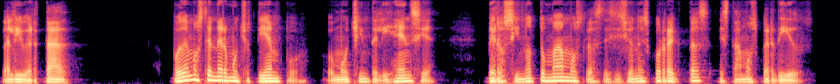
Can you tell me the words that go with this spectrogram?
La libertad. Podemos tener mucho tiempo o mucha inteligencia, pero si no tomamos las decisiones correctas, estamos perdidos.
